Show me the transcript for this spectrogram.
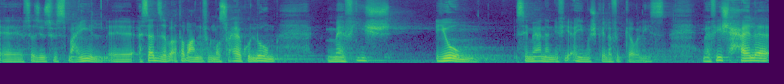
آه، أستاذ يوسف إسماعيل آه، أساتذة بقى طبعا اللي في المسرحية كلهم ما فيش يوم سمعنا إن في أي مشكلة في الكواليس. ما فيش حالة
